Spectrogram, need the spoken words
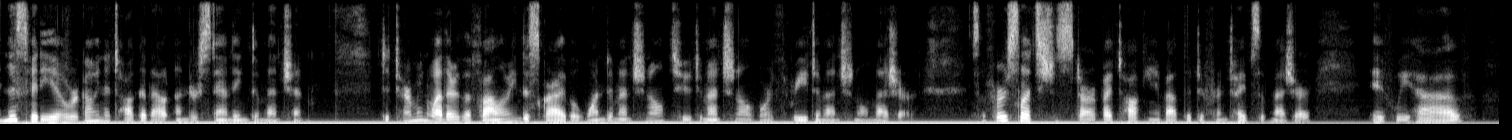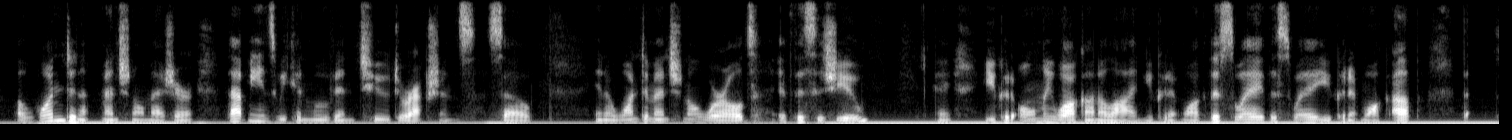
In this video, we're going to talk about understanding dimension. Determine whether the following describe a one-dimensional, two-dimensional, or three-dimensional measure. So first, let's just start by talking about the different types of measure. If we have a one-dimensional measure, that means we can move in two directions. So in a one-dimensional world, if this is you, okay, you could only walk on a line. You couldn't walk this way, this way, you couldn't walk up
